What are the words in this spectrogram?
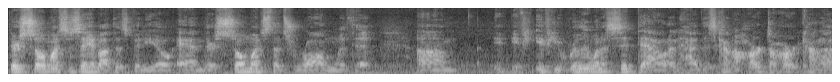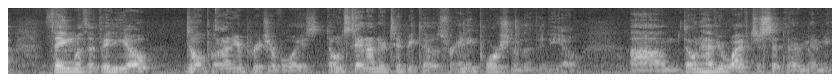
there's so much to say about this video, and there's so much that's wrong with it. Um, if, if you really want to sit down and have this kind of heart to heart kind of thing with a video, don't put on your preacher voice. Don't stand on your tippy toes for any portion of the video. Um, don't have your wife just sit there and mimic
